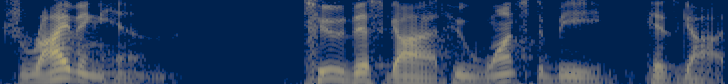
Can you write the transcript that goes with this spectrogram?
driving him to this God who wants to be his God,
